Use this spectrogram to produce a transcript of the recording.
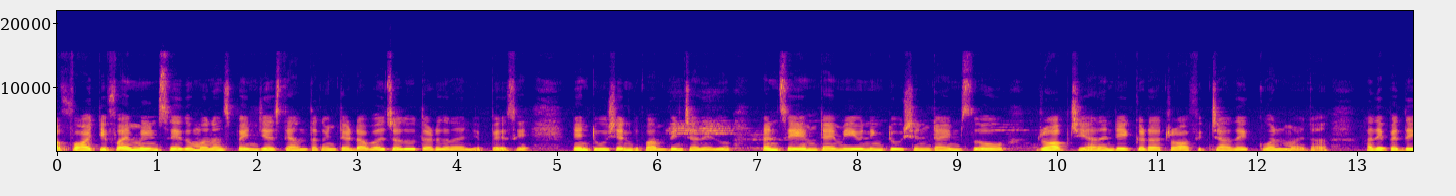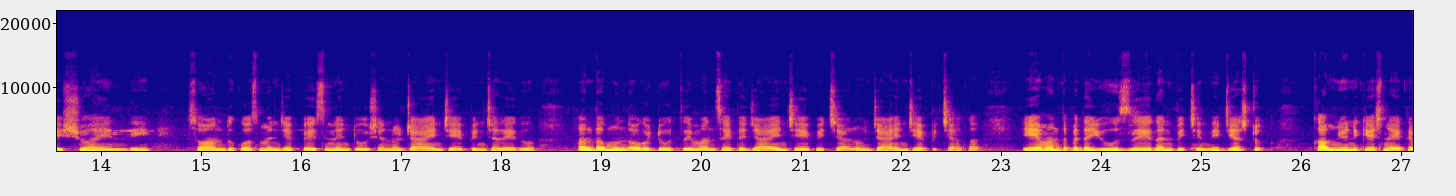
ఆ ఫార్టీ ఫైవ్ మినిట్స్ ఏదో మనం స్పెండ్ చేస్తే అంతకంటే డబల్ చదువుతాడు కదా అని చెప్పేసి నేను ట్యూషన్కి పంపించలేదు. And same time evening tuition టైమ్స్లో డ్రాప్ చేయాలంటే ఇక్కడ ట్రాఫిక్ చాలా ఎక్కువ అనమాట అది పెద్ద ఇష్యూ అయింది. సో అందుకోసం అని చెప్పేసి నేను ట్యూషన్లో జాయిన్ చేయించలేదు అంతకుముందు ఒక టూ త్రీ మంత్స్ అయితే జాయిన్ చేయించాను జాయిన్ చేయించాక ఏమంత పెద్ద యూజ్ లేదనిపించింది. జస్ట్ కమ్యూనికేషన్ అయితే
